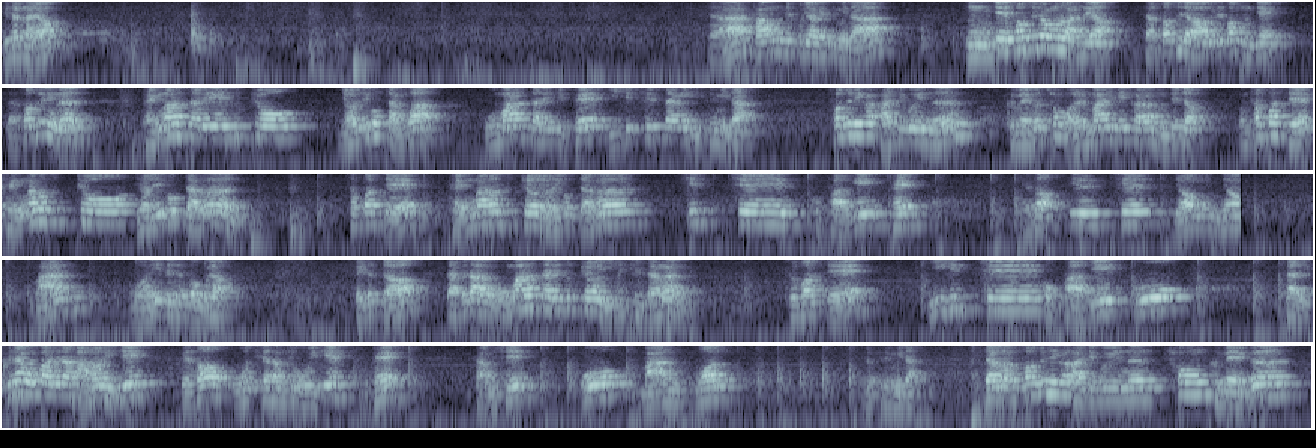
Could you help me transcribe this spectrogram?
되셨나요? 자, 다음 문제 풀이하겠습니다. 음, 이제 서술형으로 왔네요. 자, 서술형 1번 문제. 자, 서준이는 100만원짜리 수표 17장과 5만원짜리 지폐 27장이 있습니다. 서준이가 가지고 있는 금액은 총 얼마입니까? 라는 문제죠. 그럼 첫 번째, 100만원 수표 17장은 첫 번째, 100만원 수표 17장은 17 곱하기 100 해서 1700만 원이 되는 거고요. 되셨죠? 자, 그 다음에 5만원짜리 수표 27장은 두 번째 27 곱하기 5 자, 그냥 5가 아니라 만원이지 그래서 5, 7에 30, 5, 20, 135만 원 이렇게 됩니다. 자, 그럼 서준이가 가지고 있는 총 금액은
